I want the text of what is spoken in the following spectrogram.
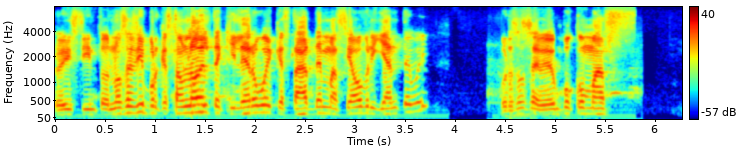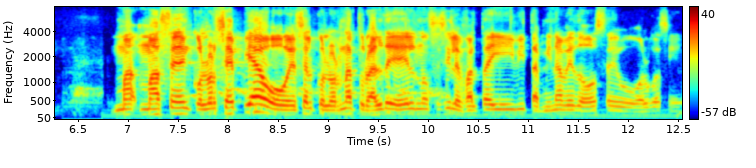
distinto. No sé si porque está a un lado del tequilero, güey, que está demasiado brillante, güey. Por eso se ve un poco más, más, en color sepia o es el color natural de él. No sé si le falta ahí vitamina B12 o algo así.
